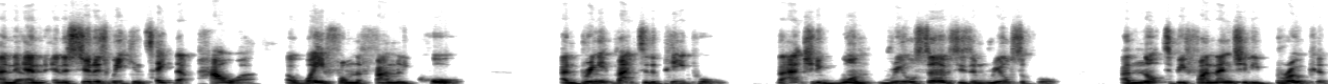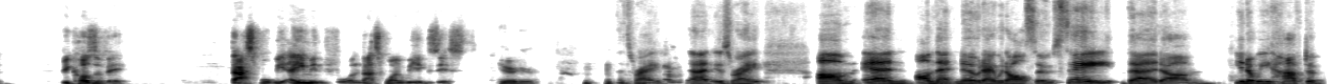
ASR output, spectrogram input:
And, yeah. and, and as soon as we can take that power away from the family court and bring it back to the people that actually want real services and real support and not to be financially broken because of it, that's what we're aiming for. And that's why we exist. Here, here. that's right. That is right. Um, and on that note, I would also say that, um, you know, we have to,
